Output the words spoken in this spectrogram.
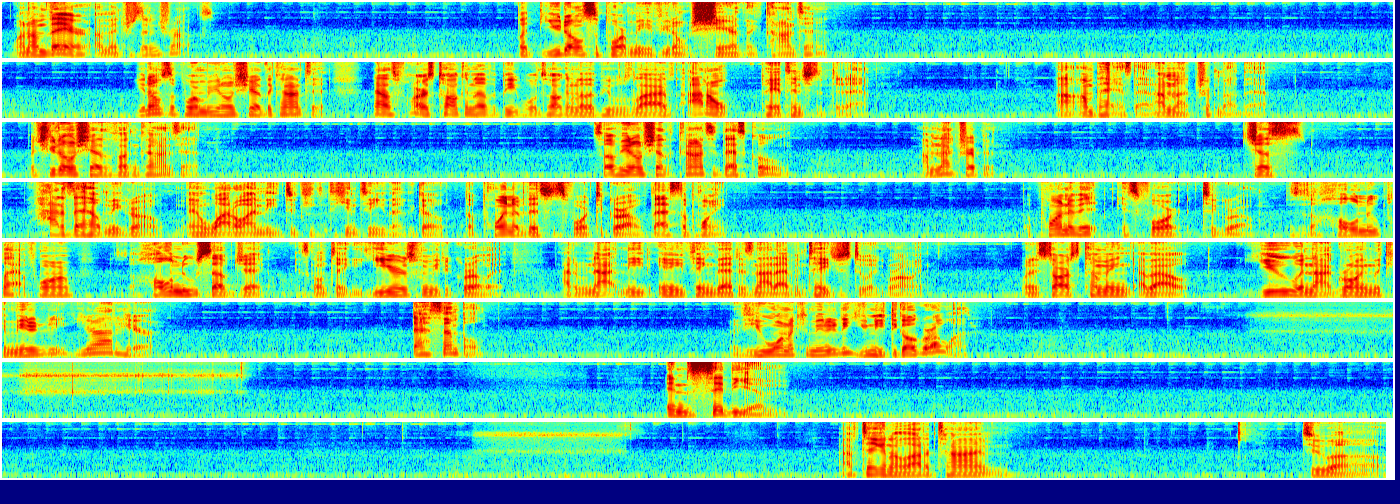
When I'm there, I'm interested in trucks. But you don't support me if you don't share the content. You don't support me, if you don't share the content. Now, as far as talking to other people and talking to other people's lives, I don't pay attention to that. I'm past that. I'm not tripping about that. But you don't share the fucking content. So if you don't share the content, that's cool. I'm not tripping. Just how does that help me grow? And why do I need to, to continue that to go? The point of this is for it to grow. That's the point. The point of it is for it to grow. This is a whole new platform. This is a whole new subject. It's going to take years for me to grow it. I do not need anything that is not advantageous to it growing. When it starts coming about you and not growing the community, you're out of here. That simple. If you want a community, you need to go grow one. Insidium. I've taken a lot of time to uh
